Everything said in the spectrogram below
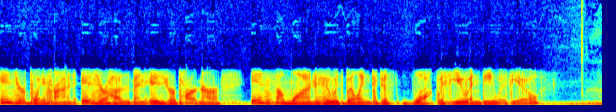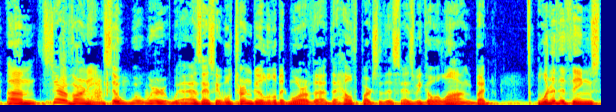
is your boyfriend, is your husband, is your partner, is someone who is willing to just walk with you and be with you. Um, Sarah Varney, so we're, as I say, we'll turn to a little bit more of the, the health parts of this as we go along. But one of the things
